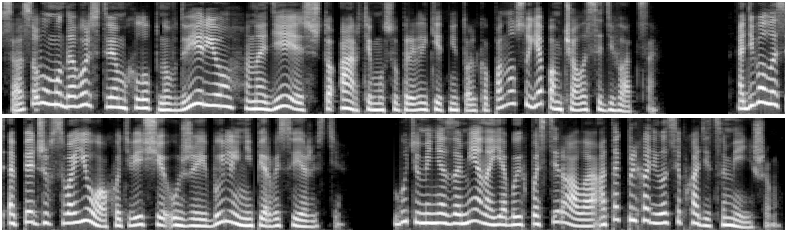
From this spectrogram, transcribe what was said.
С особым удовольствием хлопнув дверью, надеясь, что Артемусу прилетит не только по носу, я помчалась одеваться. Одевалась опять же в свое, хоть вещи уже и были не первой свежести. Будь у меня замена, я бы их постирала, а так приходилось обходиться меньшим.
